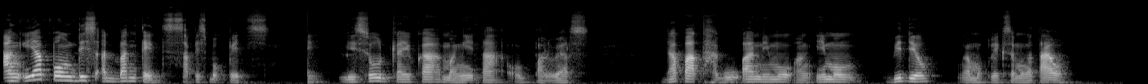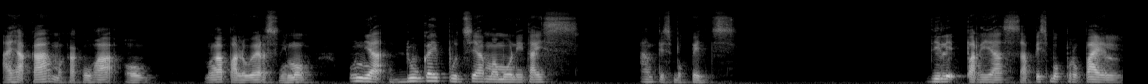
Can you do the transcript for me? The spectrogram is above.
Ang iya pong disadvantage sa Facebook page lisod kayo ka mangita og followers. Dapat haguan nimo ang imong video nga mo click sa mga tao. Ayha ka makakuha og mga followers nimo. Unya dugay pud siya ma-monetize ang Facebook page. Dili parehas sa Facebook profile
